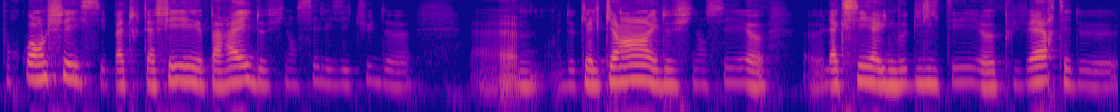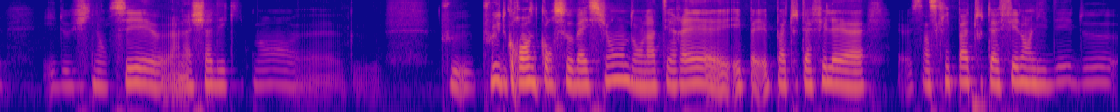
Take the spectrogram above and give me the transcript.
pourquoi on le fait. C'est pas tout à fait pareil de financer les études euh, de quelqu'un et de financer euh, l'accès à une mobilité plus verte et de, et de financer un achat d'équipement plus, de grande consommation dont l'intérêt est pas, tout à fait euh, s'inscrit pas tout à fait dans l'idée de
